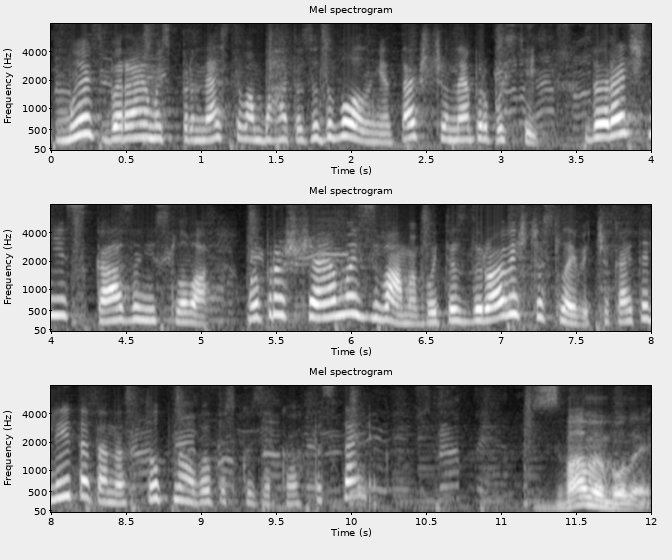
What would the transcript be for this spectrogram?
Ми збираємось принести вам багато задоволення, так що не пропустіть. Доречні сказані слова. Ми прощаємось з вами. Будьте здорові, щасливі. Чекайте літа та наступного випуску зіркових пистеньок. З вами були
